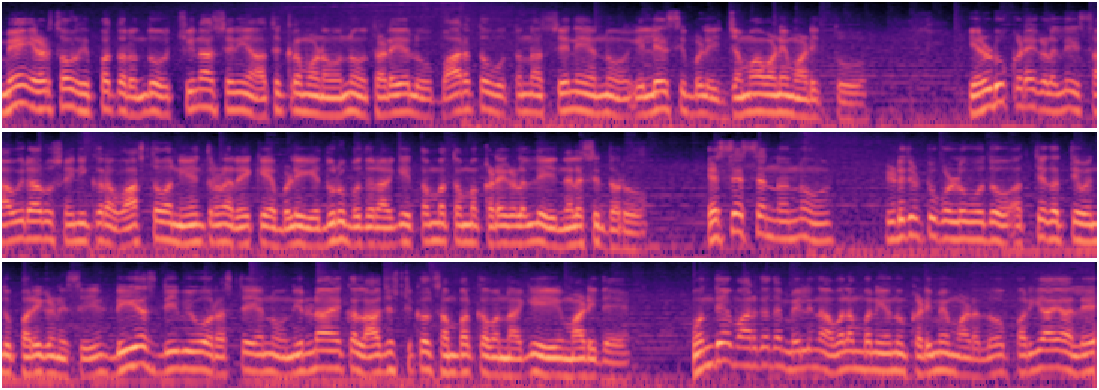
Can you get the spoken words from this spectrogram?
ಮೇ ಎರಡು ಸಾವಿರದ ಇಪ್ಪತ್ತರಂದು ಚೀನಾ ಸೇನೆಯ ಅತಿಕ್ರಮಣವನ್ನು ತಡೆಯಲು ಭಾರತವು ತನ್ನ ಸೇನೆಯನ್ನು ಎಲ್ಎಸಿ ಬಳಿ ಜಮಾವಣೆ ಮಾಡಿತ್ತು. ಎರಡೂ ಕಡೆಗಳಲ್ಲಿ ಸಾವಿರಾರು ಸೈನಿಕರ ವಾಸ್ತವ ನಿಯಂತ್ರಣ ರೇಖೆಯ ಬಳಿ ಎದುರು ಬದುರಾಗಿ ತಮ್ಮ ತಮ್ಮ ಕಡೆಗಳಲ್ಲಿ ನೆಲೆಸಿದ್ದರು. ಎಸ್ಎಸ್ಎನ್ ಅನ್ನು ಹಿಡಿದಿಟ್ಟುಕೊಳ್ಳುವುದು ಅತ್ಯಗತ್ಯವೆಂದು ಪರಿಗಣಿಸಿ ಡಿಎಸ್ಡಿಬಿಒ ರಸ್ತೆಯನ್ನು ನಿರ್ಣಾಯಕ ಲಾಜಿಸ್ಟಿಕಲ್ ಸಂಪರ್ಕವನ್ನಾಗಿ ಮಾಡಿದೆ. ಒಂದೇ ಮಾರ್ಗದ ಮೇಲಿನ ಅವಲಂಬನೆಯನ್ನು ಕಡಿಮೆ ಮಾಡಲು ಪರ್ಯಾಯ ಲೇ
